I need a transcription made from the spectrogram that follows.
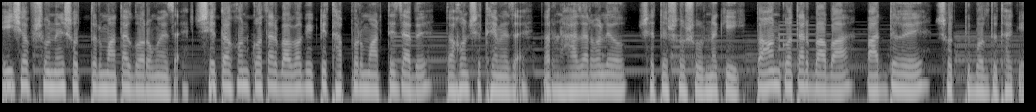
এইসব শুনে সত্যর মাথা গরম হয়ে যায়। সে তখন কথার বাবাকে একটি থাপ্পড় মারতে যাবে, তখন সে থেমে যায়। কারণ হাজার হলেও সে তো শ্বশুর নাকি? তখন কথার বাবা বাধ্য হয়ে সত্যি বলতে থাকে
